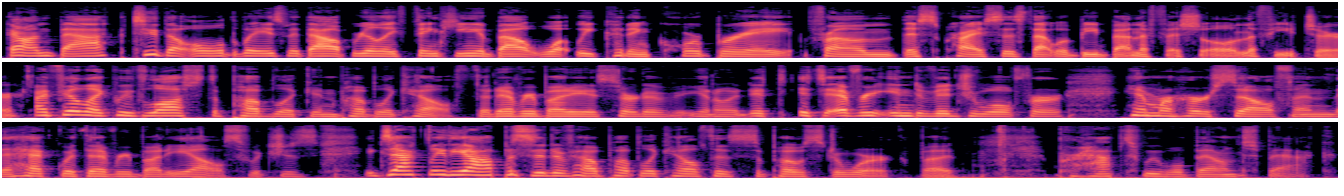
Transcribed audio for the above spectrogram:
gone back to the old ways without really thinking about what we could incorporate from this crisis that would be beneficial in the future. I feel like we've lost the public in public health, that everybody is sort of, you know, it's, it's every individual for him or herself and the heck with everybody else, which is exactly the opposite of how public health is supposed to work. But perhaps we will bounce back.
